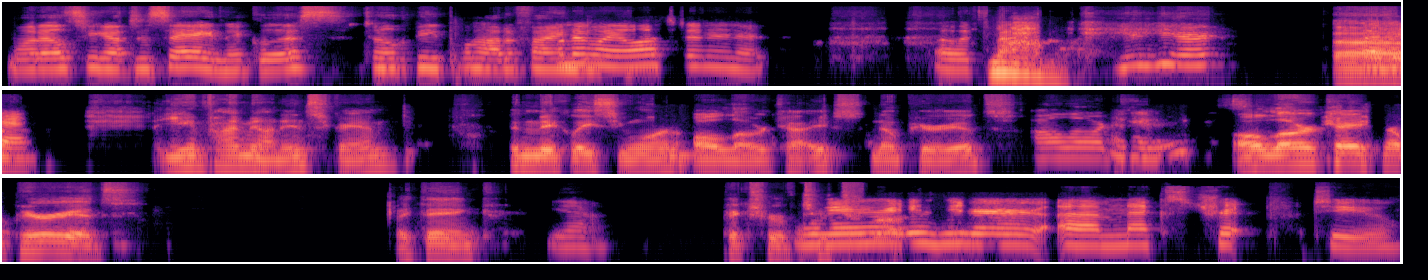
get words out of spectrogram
What else you got to say, Nicholas? Tell the people how to find. Oh no, you. I lost internet. Oh, it's back. You're here. uh, Okay. you can find me on instagram nick lacy one all lowercase no periods All lowercase. Okay. all lowercase no periods i think Yeah. Picture of two Where trucks. is your um next trip to?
